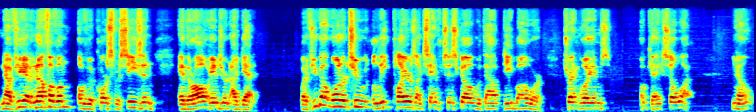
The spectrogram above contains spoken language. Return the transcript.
Now, if you get enough of them over the course of a season and they're all injured, I get it. But if you got one or two elite players like San Francisco without Deebo or Trent Williams, okay, so what? You know,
